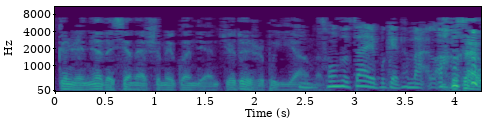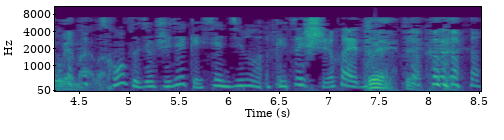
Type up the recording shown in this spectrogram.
跟人家的现在审美观点绝对是不一样的，从此再也不给他买了。再也不给买了。从此就直接给现金了，给最实惠的。对对对，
